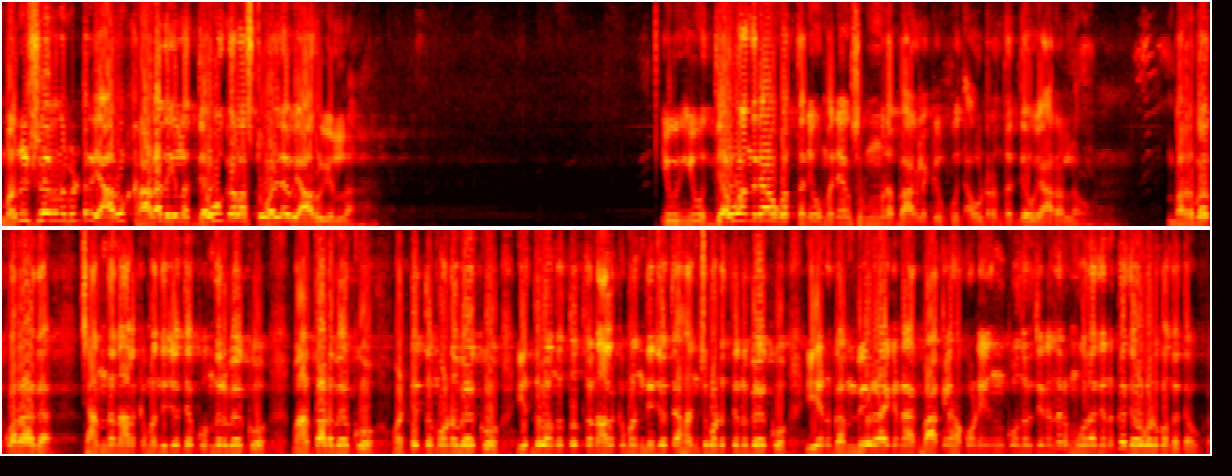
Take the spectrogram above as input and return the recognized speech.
ಮನುಷ್ಯರನ್ನ ಬಿಟ್ಟರೆ ಯಾರೂ ಕಾಡೋದೇ ಇಲ್ಲ, ದೆವ್ಗಳಷ್ಟು ಒಳ್ಳೆಯವು ಯಾರೂ ಇಲ್ಲ. ಇವು ಇವು ದೆವ್ ಅಂದ್ರೆ ಯಾವ ಗೊತ್ತಾ? ನೀವು ಮನೆಯಾಗ ಸುಮ್ಮನೆ ಬಾಗ್ಲಕ್ಕೆ ಕುಂತ, ಔಡ್ರಂತ ದೆವ್ ಯಾರಲ್ಲ ಅವು. ಬರ್ಬೇಕು ಹೊರಗ. ಚಂದ ನಾಲ್ಕು ಮಂದಿ ಜೊತೆ ಕುಂದಿರ್ಬೇಕು, ಮಾತಾಡಬೇಕು, ಹೊಟ್ಟೆ ತುಂಬ ಉಣಬೇಕು, ಇದ್ದು ಒಂದು ತುತ್ತು ನಾಲ್ಕು ಮಂದಿ ಜೊತೆ ಹಂಚ್ಕೊಂಡು ತಿನ್ನಬೇಕು ಏನು ಗಂಭೀರವಾಗಿ ನಾಲ್ಕು ಬಾಕ್ಲೆ ಹಾಕೊಂಡು ಹಿಂಗೆ ಕುಂದಿರ್ತೀನಿ ಅಂದ್ರೆ ಮೂರ ದಿನಕ್ಕೆ ದೇವ್ ಪಡ್ಕೊಂತೈತೆ ಅವಕ್ಕ.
